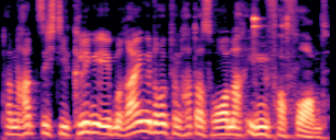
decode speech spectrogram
Dann hat sich die Klinge eben reingedrückt und hat das Rohr nach innen verformt.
